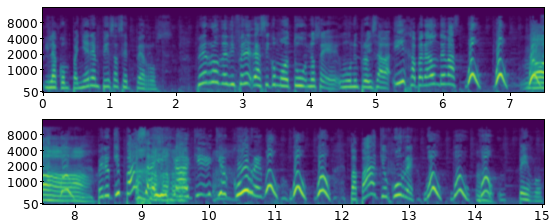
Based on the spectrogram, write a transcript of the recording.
Y la compañera empieza a hacer perros. Perros de diferente, así como tú, no sé, uno improvisaba, hija, ¿para dónde vas? ¡Wow! ¡Wow! ¡Wow! ¡Wow! ¿Pero qué pasa, hija? ¿Qué, qué ocurre? ¡Wow! ¡Wow! ¡Wow! Papá, ¿qué ocurre? ¡Wow! ¡Wow! ¡Wow! Perros.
